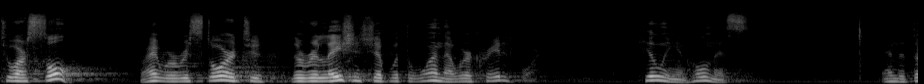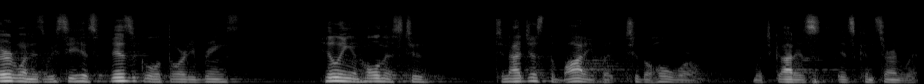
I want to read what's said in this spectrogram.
to our soul. Right? We're restored to the relationship with the one that we're created for. Healing and wholeness and the third one is we see his physical authority brings healing and wholeness to, to not just the body, but to the whole world, which God is, is concerned with.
